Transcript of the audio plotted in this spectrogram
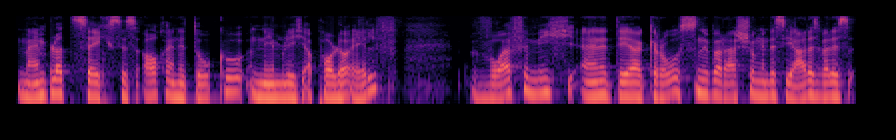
mein Platz 6 ist auch eine Doku, nämlich Apollo 11. War für mich eine der großen Überraschungen des Jahres, weil es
